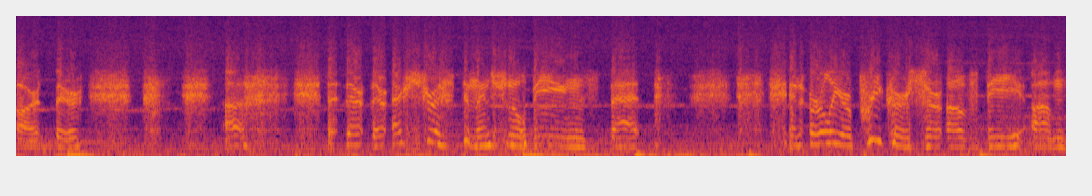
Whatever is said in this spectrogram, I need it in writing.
are, they're, uh, they're, they're extra dimensional beings that an earlier precursor of the, um,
